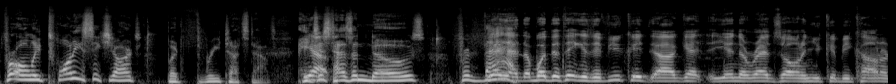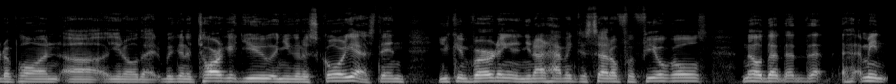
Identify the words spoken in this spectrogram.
for only 26 yards, but three touchdowns. He Yeah. just has a nose for that. Yeah, yeah. the- But the thing is, if you could uh, get in the red zone and you could be counted upon, uh, you know, that we're going to target you and you're going to score, yes, then you're converting and you're not having to settle for field goals. No, that, that, that I mean,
